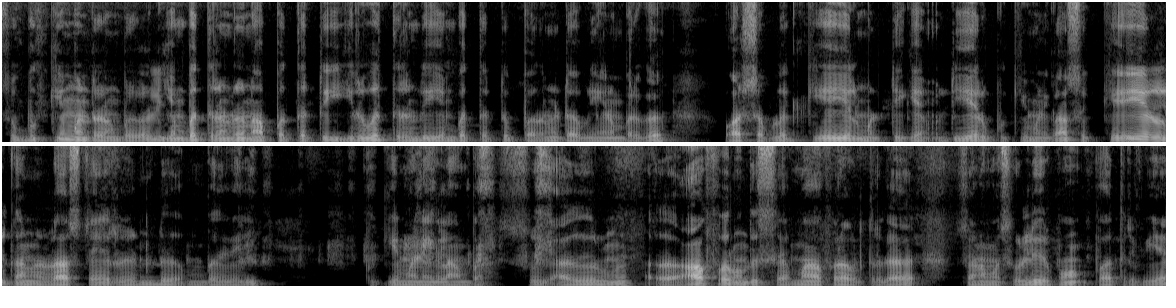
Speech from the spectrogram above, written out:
ஸோ புக்கிங் பண்ணுற நம்பர்கள் எண்பத்தி ரெண்டு நாற்பத்தெட்டு இருபத்தி ரெண்டு எண்பத்தெட்டு பதினெட்டு அப்படிங்கிற நம்பருக்கு வாட்ஸ்அப்பில் கேஎல் மற்றும் டிகே டிஆர் புக்கிங் பண்ணிக்கலாம். ஸோ கேஎலுக்கான லாஸ்ட் டைம் ரெண்டு ஐம்பது வெளி புக்கிங் பண்ணிக்கலாம்ப்பா. ஸோ அது ஒரு ஆஃபர் வந்து செம்ம ஆஃபராக கொடுத்துருக்காங்க. ஸோ நம்ம சொல்லியிருப்போம். பார்த்துருப்பீங்க.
